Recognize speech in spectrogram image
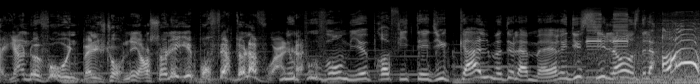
rien ne vaut une belle journée ensoleillée pour faire de la voile. Nous pouvons mieux profiter du calme de la mer et du silence de la... Oh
